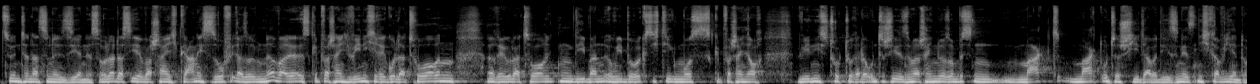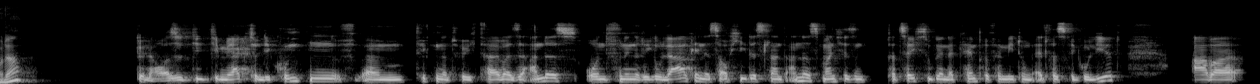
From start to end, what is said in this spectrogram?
zu internationalisieren ist, oder? Dass ihr wahrscheinlich gar nicht so viel, also, ne, weil es gibt wahrscheinlich wenig Regulatoren, Regulatoriken, die man irgendwie berücksichtigen muss. Es gibt wahrscheinlich auch wenig strukturelle Unterschiede, es sind wahrscheinlich nur so ein bisschen Markt, Marktunterschiede, aber die sind jetzt nicht gravierend, oder? Genau, also die, die Märkte und die Kunden ähm, ticken natürlich teilweise anders und von den Regularien ist auch jedes Land anders. Manche sind tatsächlich sogar in der Campervermietung etwas reguliert, aber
